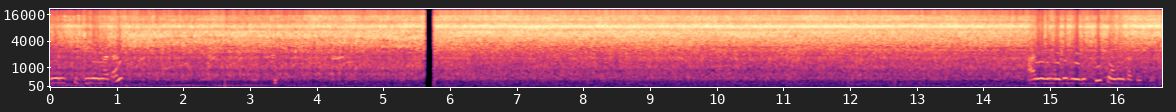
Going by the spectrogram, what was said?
물이 뒤로 가나? 아니, 근데 이거 물이 뒤로 가잖아.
